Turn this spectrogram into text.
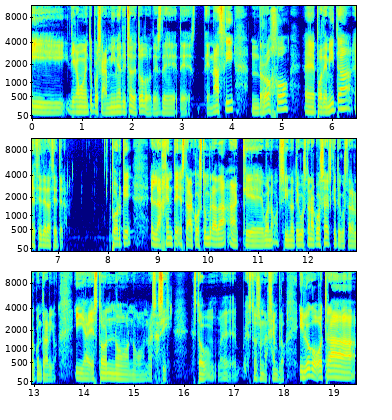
y llega un momento, pues a mí me ha dicho de todo, desde de, nazi, rojo, eh, podemita, etcétera, etcétera. Porque la gente está acostumbrada a que, bueno, si no te gusta una cosa es que te gustará lo contrario. Y esto no, no, no es así. Esto, eh, esto es un ejemplo. Y luego otra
